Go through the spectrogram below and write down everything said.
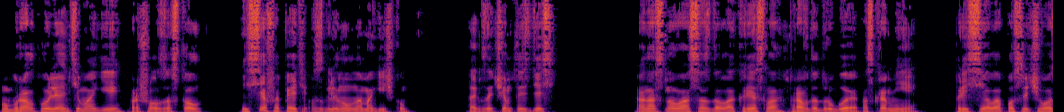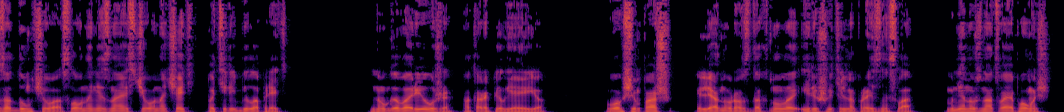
Убрал поле антимагии, прошел за стол и, сев опять, взглянул на магичку. «Так зачем ты здесь?» Она снова создала кресло, правда другое, поскромнее. Присела, после чего задумчиво, словно не зная с чего начать, потеребила прядь. «Ну, говори уже», — поторопил я ее. «В общем, Паш, Элеонора вздохнула и решительно произнесла. «Мне нужна твоя помощь.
